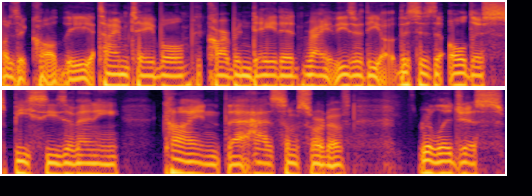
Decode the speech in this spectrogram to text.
what is it called? The timetable carbon dated right? These are the this is the oldest species of any kind that has some sort of religious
